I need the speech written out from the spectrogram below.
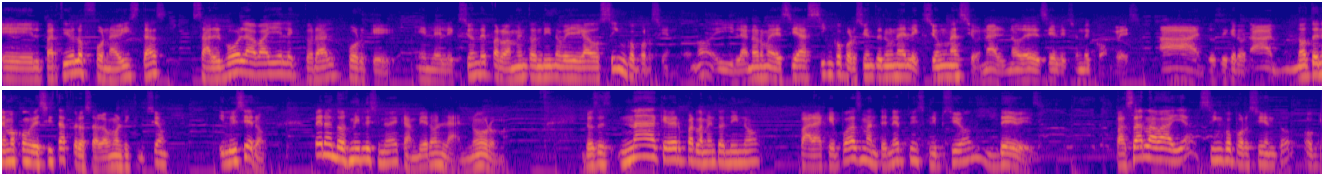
eh, el partido de los fonavistas salvó la valla electoral porque en la elección de Parlamento Andino había llegado 5%, ¿no? Y la norma decía 5% en una elección nacional, no decía elección de Congreso. Ah, entonces dijeron, ah, no tenemos congresistas, pero salvamos la inscripción. Y lo hicieron. Pero en 2019 cambiaron la norma. Entonces, nada que ver Parlamento Andino. Para que puedas mantener tu inscripción, debes pasar la valla, 5%, ¿ok?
